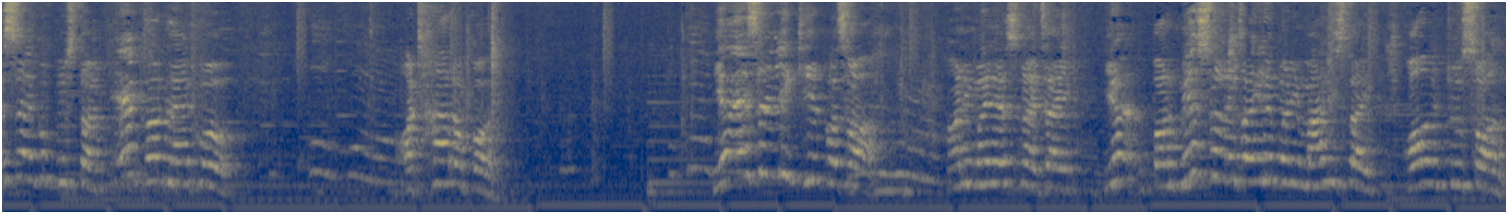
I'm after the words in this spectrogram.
एसआईको पुस्तक एक अध्यायको अठार पद। यहाँ यसरी लेखिएको छ? अनि मैले यसलाई चाहिँ यो परमेश्वरले जहिले पनि मानिसलाई कल टु सल्भ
